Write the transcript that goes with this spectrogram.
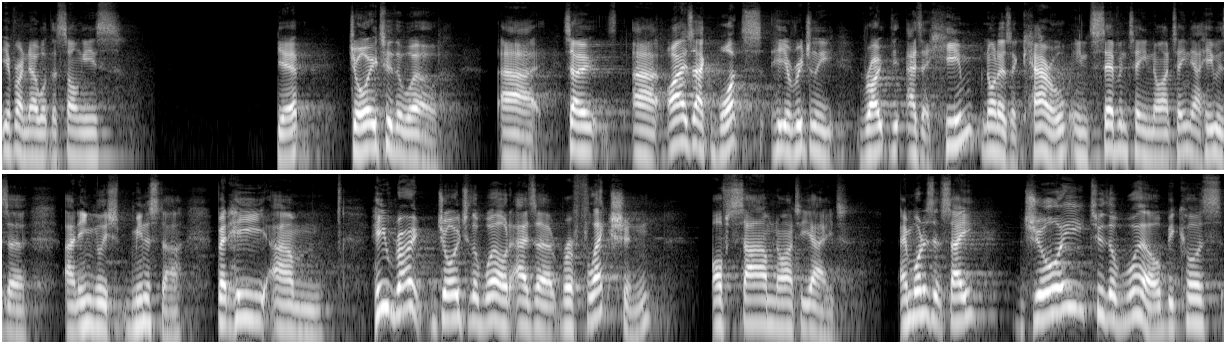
Everyone know what the song is? Yep, Joy to the World. Uh, so uh, Isaac Watts, he originally wrote as a hymn, not as a carol, in 1719. Now he was a, an English minister, but he um, he wrote "Joy to the World" as a reflection of Psalm 98. And what does it say? Joy to the world because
